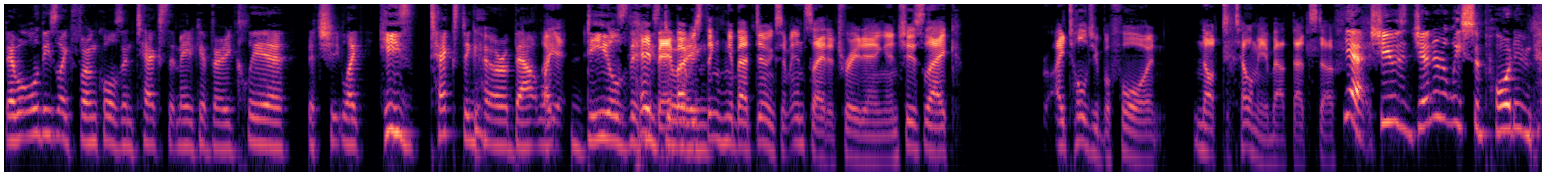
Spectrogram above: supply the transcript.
There were all these like phone calls and texts that made it very clear that she like he's texting her about like deals that Oh, hey he's babe, doing. I was thinking about doing some insider trading, and she's like, "I told you before not to tell me about that stuff." yeah, she was generally supportive,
